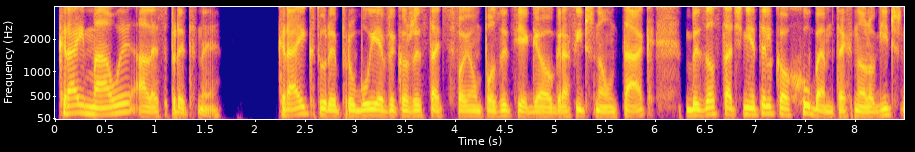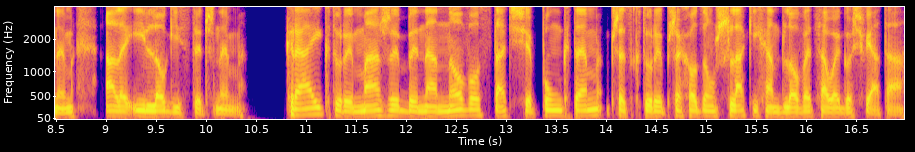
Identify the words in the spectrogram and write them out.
Kraj mały, ale sprytny. Kraj, który próbuje wykorzystać swoją pozycję geograficzną tak, by zostać nie tylko hubem technologicznym, ale i logistycznym. Kraj, który marzy, by na nowo stać się punktem, przez który przechodzą szlaki handlowe całego świata.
